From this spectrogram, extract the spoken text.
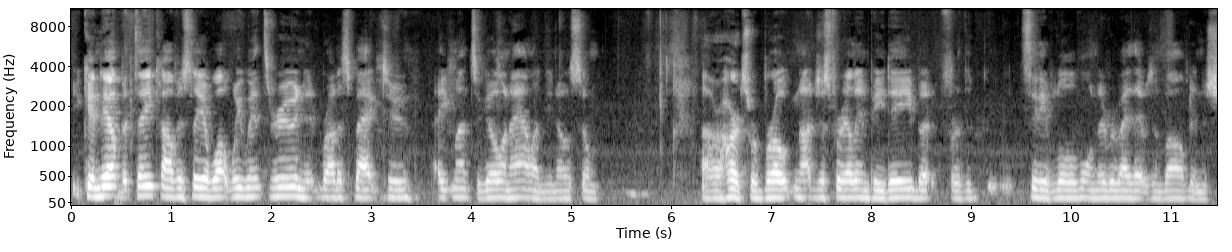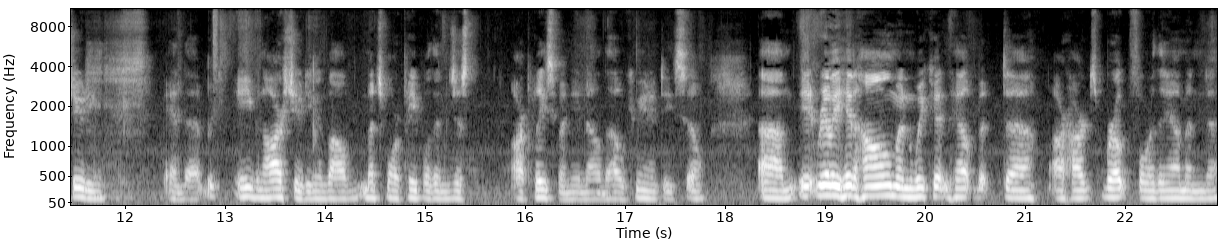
you couldn't help but think, obviously, of what we went through, and it brought us back to eight months ago in Allen. You know, so our hearts were broke not just for LMPD, but for the city of Louisville and everybody that was involved in the shooting, and uh, even our shooting involved much more people than just our policemen. You know, the whole community. So. Um, it really hit home, and we couldn't help but uh, our hearts broke for them, and uh,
